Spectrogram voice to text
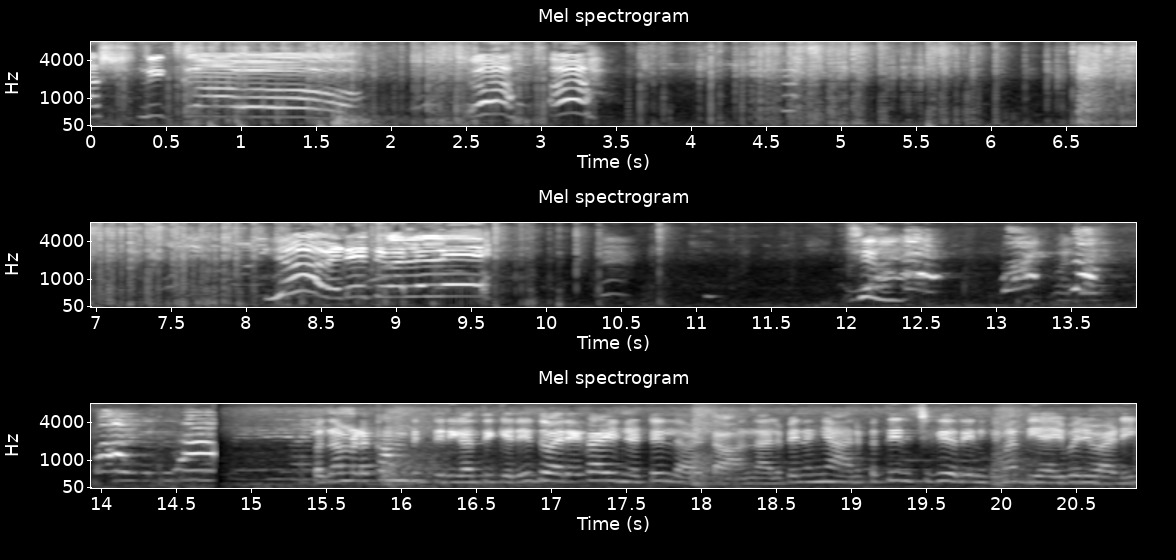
Ah! യോ വെടിവെച്ച് കൊല്ലല്ലേ. അപ്പൊ നമ്മുടെ കമ്പിത്തിരി കത്തിക്കൽ ഇതുവരെ കഴിഞ്ഞിട്ടില്ല കേട്ടോ. എന്നാലും പിന്നെ ഞാനിപ്പോൾ തിരിച്ചു കയറി എനിക്ക് മതിയായ പരിപാടി.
